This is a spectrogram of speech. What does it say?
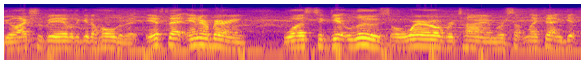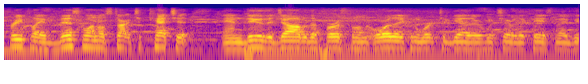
you'll actually be able to get a hold of it. If that inner bearing was to get loose or wear over time or something like that and get free play, this one will start to catch it and do the job of the first one, or they can work together, whichever the case may be.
